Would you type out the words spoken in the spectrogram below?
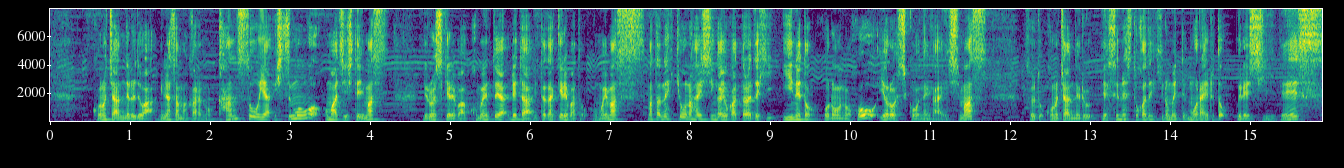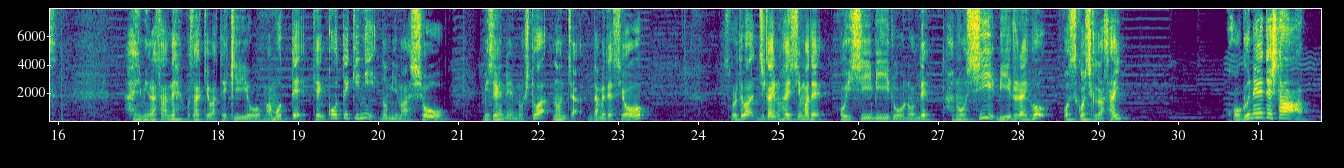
このチャンネルでは皆様からの感想や質問をお待ちしています。よろしければコメントやレターいただければと思います。またね、今日の配信が良かったらぜひ、いいねとフォローの方をよろしくお願いします。それとこのチャンネル SNS とかで広めてもらえると嬉しいです。はい、皆さんね、お酒は適量を守って健康的に飲みましょう。未成年の人は飲んじゃダメですよ。それでは次回の配信まで美味しいビールを飲んで楽しいビールライフをお過ごしください。コグネでした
